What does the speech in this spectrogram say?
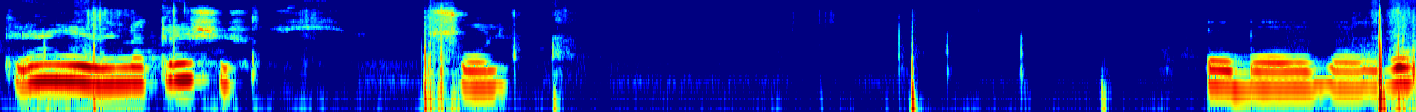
Ти не він на криші? Що ли? Оба, оба, оба.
